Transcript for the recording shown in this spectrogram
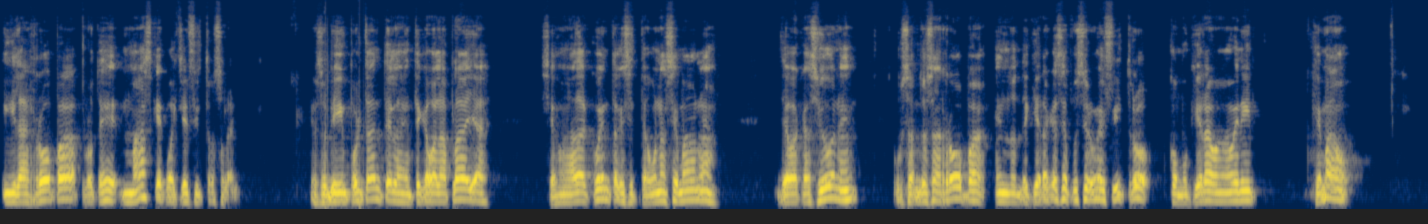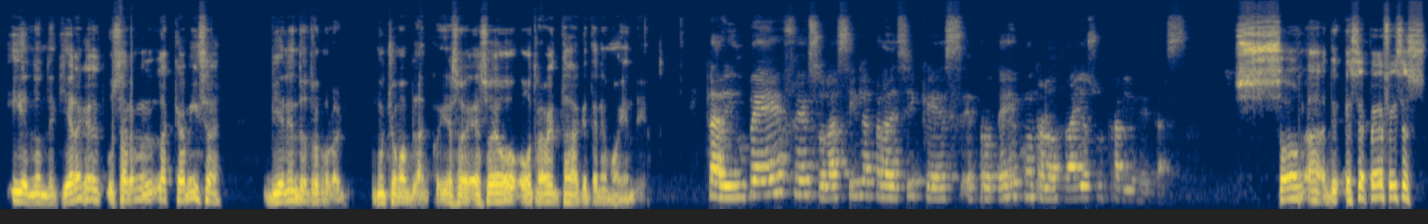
y la ropa protege más que cualquier filtro solar. Eso es bien importante. La gente que va a la playa se van a dar cuenta que si está una semana de vacaciones usando esa ropa, en donde quiera que se pusieron el filtro, como quiera van a venir quemados. Y en donde quiera que usaron las camisas, vienen de otro color, mucho más blanco. Y eso, eso es otra ventaja que tenemos hoy en día. Claro, y UPF son las siglas para decir que es, eh, protege contra los rayos ultravioletas. Son, uh, SPF es,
